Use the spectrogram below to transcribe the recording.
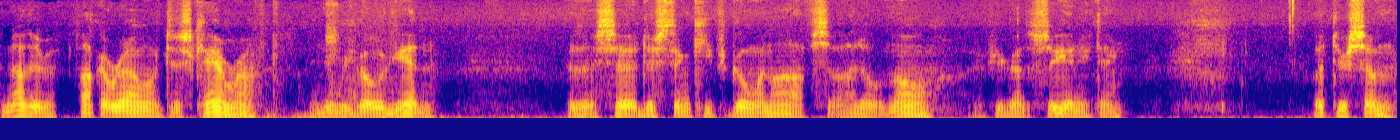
another fuck around with this camera. Here we go again. As I said, this thing keeps going off, so I don't know if you're going to see anything. But there's some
